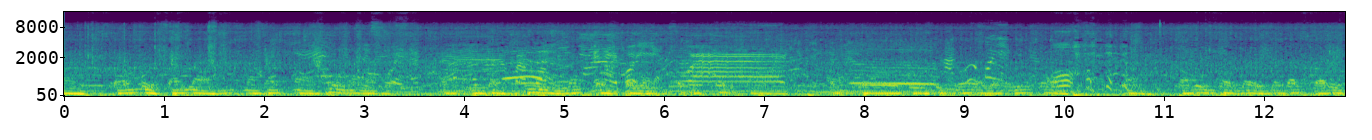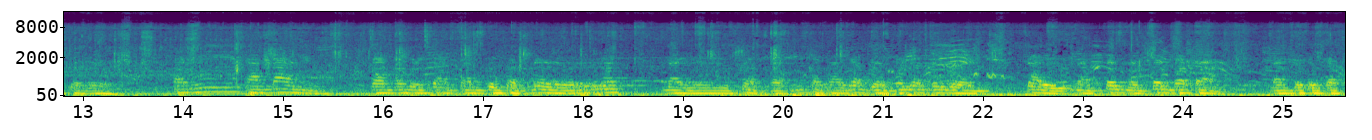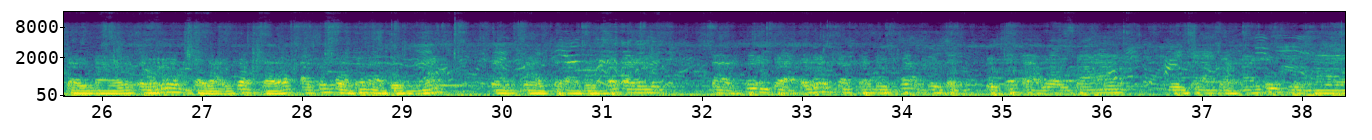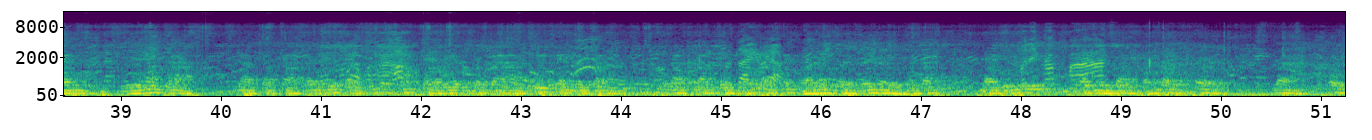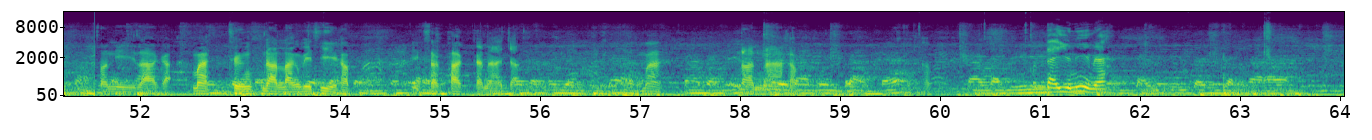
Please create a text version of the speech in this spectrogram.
ทั้งหมดทั้งหลังนะครับอ่าผู้มาเป็นการที่รักษา ขอเป็นคนเลยนะครับขอเป็นคนเลยตอนนี้ทางด้านกองอำนวยการการกุศลเลิศในส่วนของสภาย่ำเดินก็ย่ำได้เดินได้นำเต้นเงินเต้นมะพร้าวนำไปเป็นปัจจัยมาเรื่องถวายก็ขออาทุโมทนาบุญนะเป็นโมทนาบุญเข้าไปแต่ซึ่งจะเริ่มการทำบุญพระคือจะจุดพระป่าลอยฟ้าโดยการดอกไม้ที่กินทองหรือว่าจาป ตอนนี้ลากะมาถึงด้านหลังเวทีครับ อีกสักพักก็น่าจะมาด้านหน้าครับครับบันไดอยู่นี่ไหม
